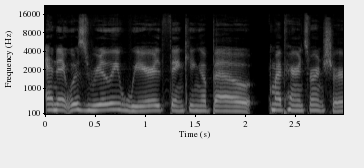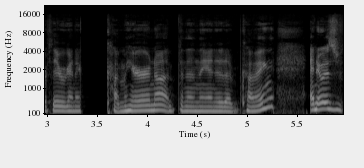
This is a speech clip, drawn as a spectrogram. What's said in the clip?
And it was really weird thinking about my parents weren't sure if they were gonna come here or not, but then they ended up coming. And it was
